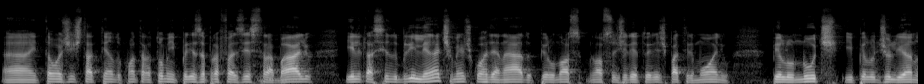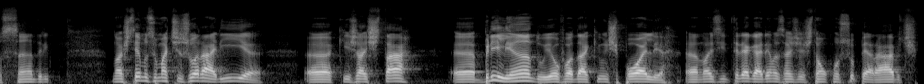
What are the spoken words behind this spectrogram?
Ah, então a gente está tendo, contratou uma empresa para fazer esse trabalho e ele está sendo brilhantemente coordenado pelo nosso nossa diretoria de patrimônio, pelo NUT e pelo Juliano Sandri. Nós temos uma tesouraria ah, que já está ah, brilhando, e eu vou dar aqui um spoiler. Ah, nós entregaremos a gestão com superávit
